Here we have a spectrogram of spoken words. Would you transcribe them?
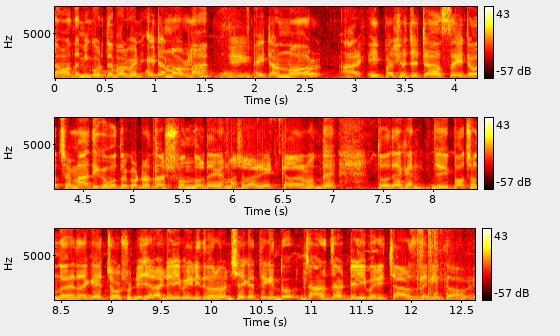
দামাদামি করতে পারবেন। এটা নর না। এটা নর আর এই পাশে যেটা আছে, এটা হচ্ছে মাদি কবুতর। কতটা সুন্দর দেখেন মাসাল্লাহ রেড কালারের মধ্যে। তো দেখেন, যদি পছন্দ হয়ে থাকে, চৌষট্টি জেলা ডেলিভারি নিতে পারবেন। সেক্ষেত্রে কিন্তু যার যার ডেলিভারি চার্জ দিয়ে নিতে হবে।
